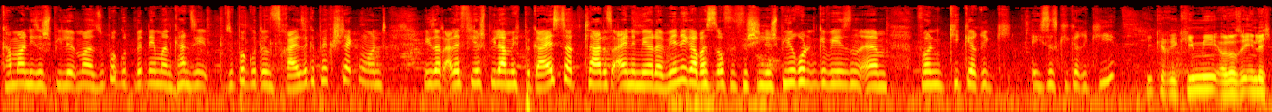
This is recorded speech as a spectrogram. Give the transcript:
kann man diese Spiele immer super gut mitnehmen. Man kann sie super gut ins Reisegepäck stecken. Und wie gesagt, alle vier Spiele haben mich begeistert. Klar, das eine mehr oder weniger, aber es ist auch für verschiedene Spielrunden gewesen. Ähm, von Kikeriki, hieß es Kikeriki? Kikerikimi oder so ähnlich.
